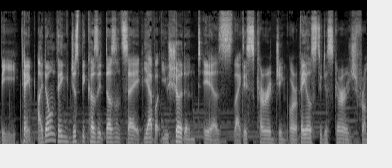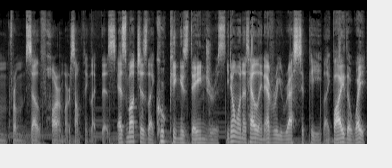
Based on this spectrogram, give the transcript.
be tamed. I don't think just because it doesn't say, yeah, but you shouldn't, is like discouraging or fails to discourage from, from self-harm or something like this. As much as like cooking is dangerous, you don't want to tell in every recipe, like, by the way,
